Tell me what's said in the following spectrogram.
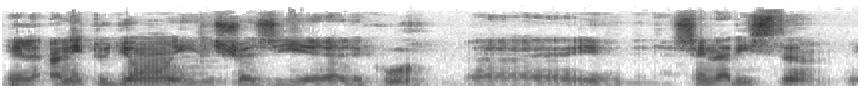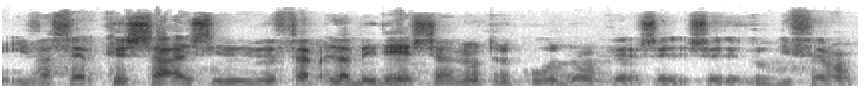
Et un étudiant, il choisit euh, les cours. Euh, scénariste, il va faire que ça. Et s'il veut faire la BD, c'est un autre cours, donc euh, c'est des trucs différents.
